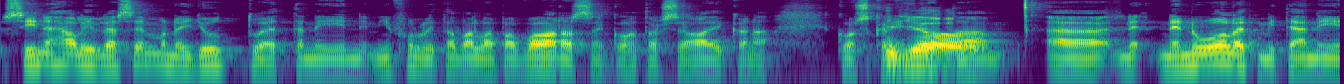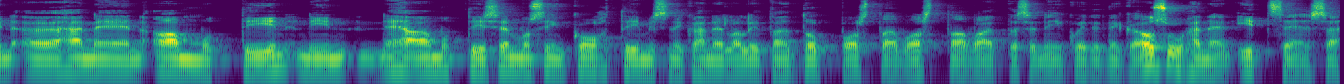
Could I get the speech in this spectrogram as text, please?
siinähän oli vielä semmoinen juttu, että niin Mifun oli tavallaan jopa vaarassa sen kohtauksen aikana, koska niin, tota, ne, ne, nuolet, mitä niin, häneen ammuttiin, niin nehän ammuttiin semmoisiin kohtiin, missä niin hänellä oli jotain toppausta tai vastaavaa, että se niin ei tietenkään osu hänen itseensä,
